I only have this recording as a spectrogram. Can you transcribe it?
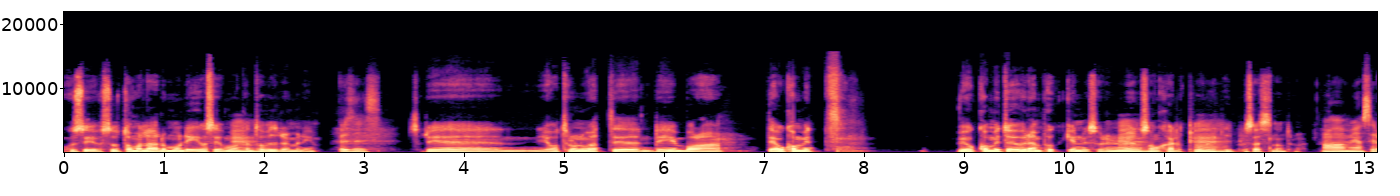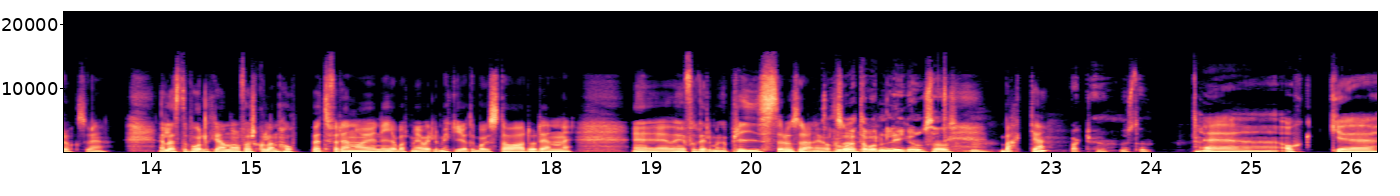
och så, så tar man lärdom av det och ser vad man kan mm. ta vidare med det. Precis. Så det, jag tror nog att det, det är bara, det har kommit vi har kommit över den pucken nu så det är mm. en sån självklarhet mm. i processerna. Tror jag. Ja, men jag ser också det. Jag läste på lite grann om förskolan Hoppet, för den har ju ni jobbat med väldigt mycket i Göteborgs stad och den eh, har fått väldigt många priser och sådär nu också. Berätta var den ligger någonstans. Mm. Backa. Backa, just det. Eh, och eh,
